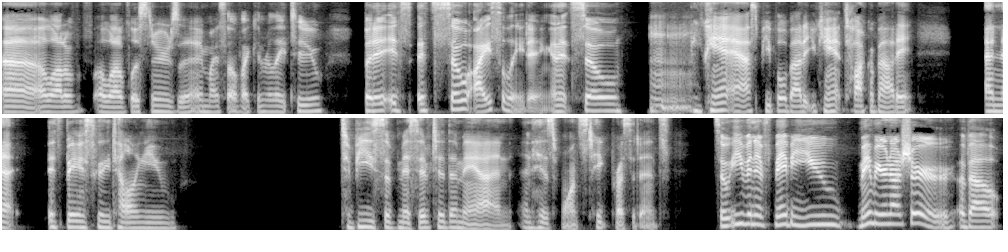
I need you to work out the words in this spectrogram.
uh, a lot of a lot of listeners and myself I can relate to. But it, it's it's so isolating and it's so Mm. you can't ask people about it, you can't talk about it, and that it's basically telling you to be submissive to the man and his wants take precedence. So even if maybe you maybe you're not sure about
